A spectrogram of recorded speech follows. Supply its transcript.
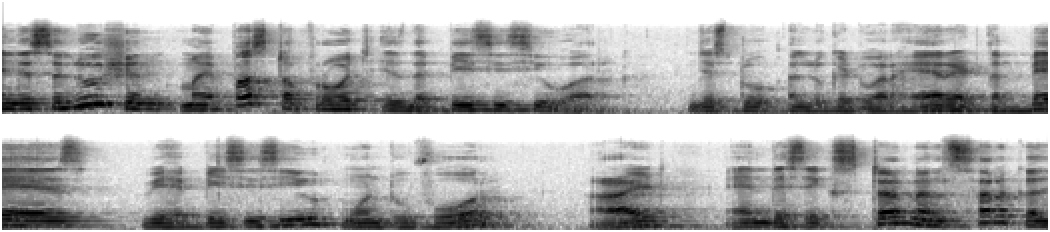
In the solution, my first approach is the PCC work. Just to look at over here at the base, we have PCC 124, alright, and this external circle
